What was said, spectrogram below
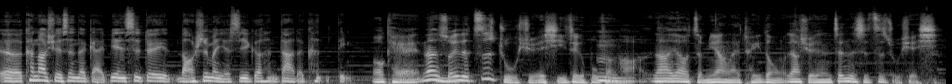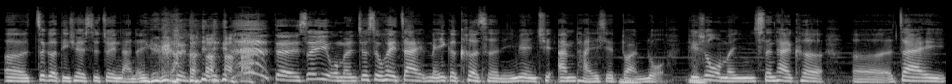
呃，看到学生的改变，是对老师们也是一个很大的肯定。OK，那所谓的自主学习这个部分哈，那要怎么样来推动，让学生真的是自主学习？呃，这个的确是最难的一个课题。对，所以我们就是会在每一个课程里面去安排一些段落，比如说我们生态课，呃，在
